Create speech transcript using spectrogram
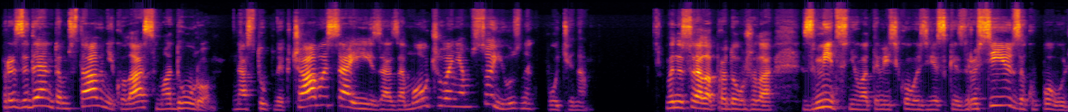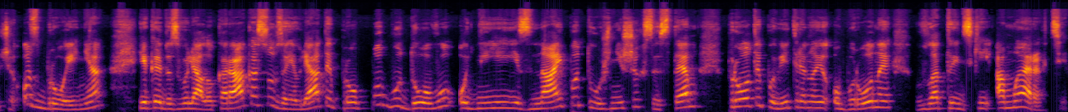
Президентом став Ніколас Мадуро, наступник Чавеса і за замовчуванням союзник Путіна. Венесуела продовжила зміцнювати військові зв'язки з Росією, закуповуючи озброєння, яке дозволяло Каракасу заявляти про побудову однієї з найпотужніших систем протиповітряної оборони в Латинській Америці.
